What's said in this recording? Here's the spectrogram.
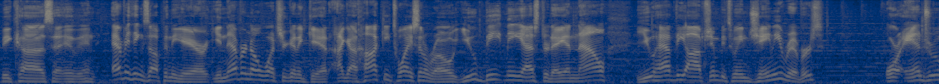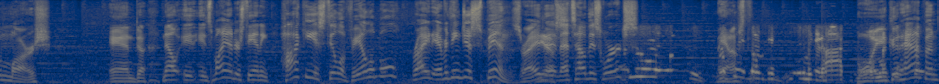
because uh, everything's up in the air. You never know what you're going to get. I got hockey twice in a row. You beat me yesterday, and now you have the option between Jamie Rivers or Andrew Marsh. And uh, now it, it's my understanding hockey is still available, right? Everything just spins, right? That- Yes. that's how this works. Man, I'm st- Boy, it could happen.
